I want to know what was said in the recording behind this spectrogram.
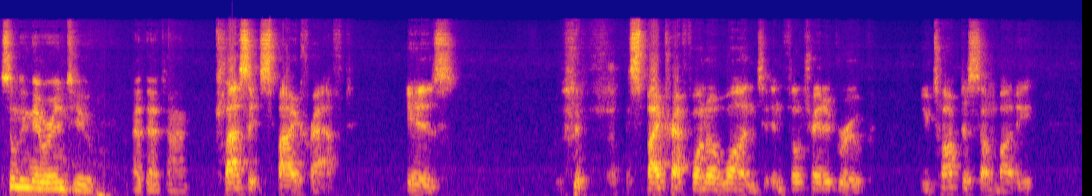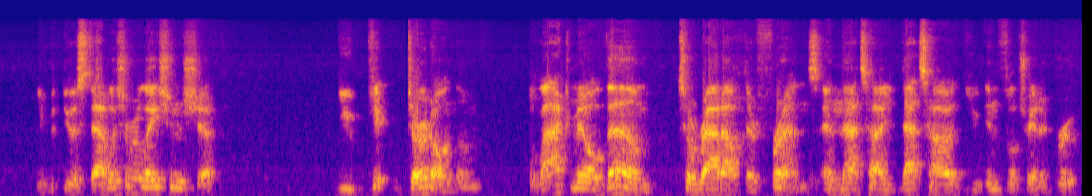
something they were into at that time. classic spycraft is spycraft 101 to infiltrate a group. You talk to somebody, you, you establish a relationship, you get dirt on them, blackmail them to rat out their friends, and that's how that's how you infiltrate a group.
